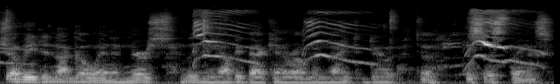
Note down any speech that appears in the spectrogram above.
Shelby did not go in and nurse Lizzie, I'll be back in around midnight to do it, to assist things.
